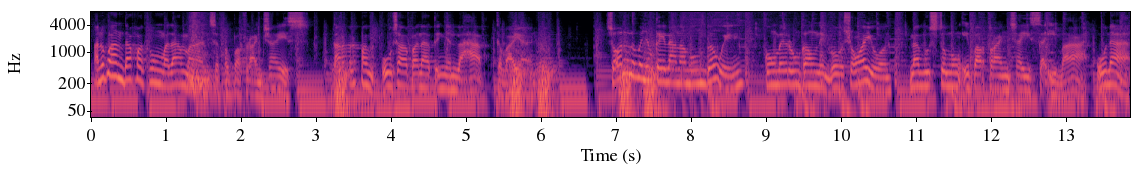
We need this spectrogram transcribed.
Ano ba ang dapat mong malaman sa pagpa-franchise? Tara pag-usapan natin yan lahat, kabayan. So ano naman yung kailangan mong gawin kung meron kang negosyo ngayon na gusto mong ipa-franchise sa iba? Una,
